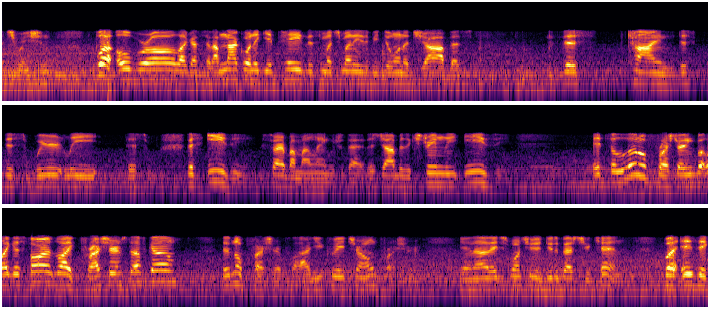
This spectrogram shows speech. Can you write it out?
situation. But overall, like I said, I'm not going to get paid this much money to be doing a job that's this kind, this this weirdly, this this easy. Sorry about my language with that. This job is extremely easy it's a little frustrating, but like as far as like pressure and stuff go, there's no pressure applied. You create your own pressure. You know, they just want you to do the best you can. But is it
